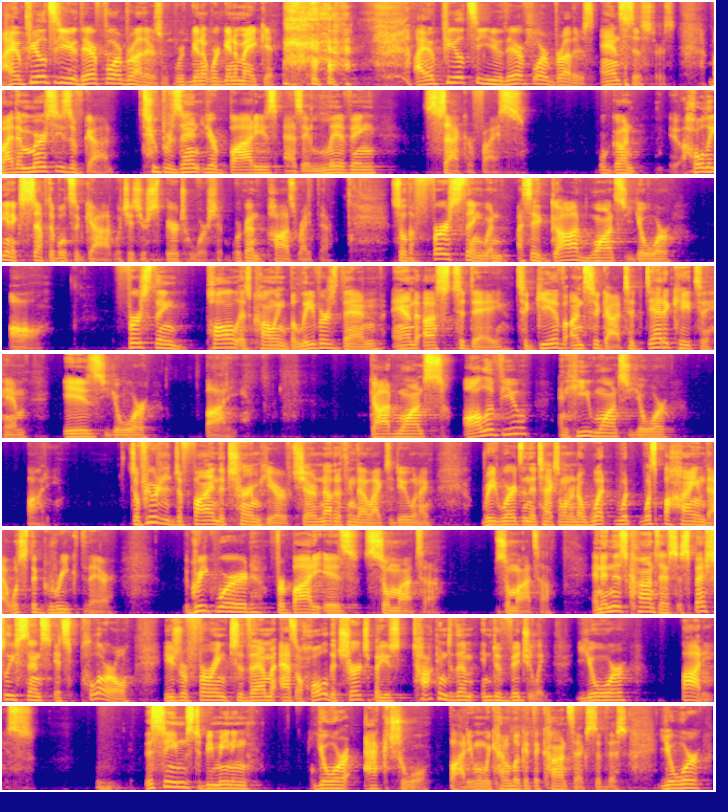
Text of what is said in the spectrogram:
I appeal to you, therefore, brothers. We're gonna, we're gonna make it. I appeal to you, therefore, brothers and sisters, by the mercies of God, to present your bodies as a living sacrifice. We're going holy and acceptable to God, which is your spiritual worship. We're going to pause right there. So, the first thing, when I say God wants your all, first thing Paul is calling believers then and us today to give unto God, to dedicate to Him, is your body. God wants all of you, and He wants your body. So, if we were to define the term here, share another thing that I like to do when I read words in the text, I want to know what, what, what's behind that? What's the Greek there? The Greek word for body is somata. Somata. And in this context, especially since it's plural, he's referring to them as a whole, the church, but he's talking to them individually, your bodies. This seems to be meaning your actual body when we kind of look at the context of this. Your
